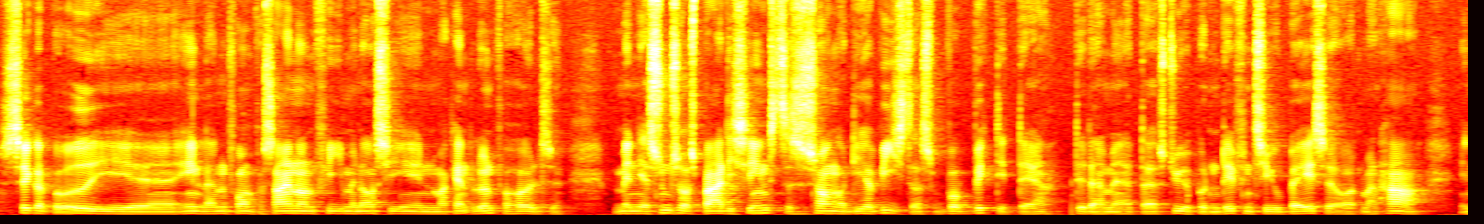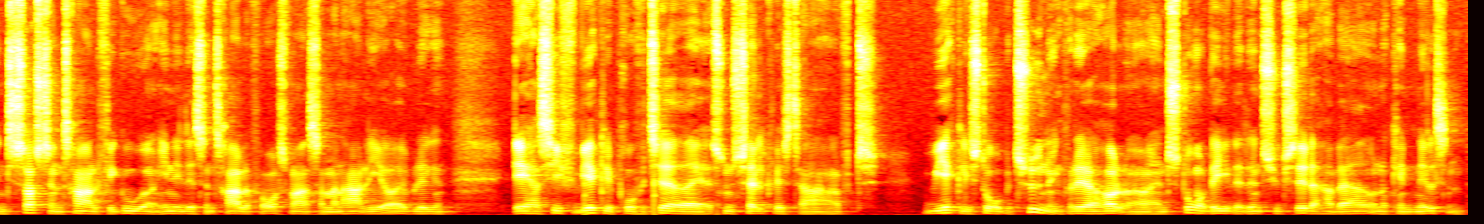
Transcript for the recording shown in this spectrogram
Sikkert både i øh, en eller anden form for sign-on fee, men også i en markant lønforhøjelse. Men jeg synes også bare, at de seneste sæsoner, de har vist os, hvor vigtigt det er. Det der med, at der er styr på den defensive base, og at man har en så central figur inde i det centrale forsvar, som man har lige i øjeblikket. Det har SIF virkelig profiteret af. Jeg synes, Salkvist har haft virkelig stor betydning for det her hold, og er en stor del af den succes, der har været under Kent Nielsen.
